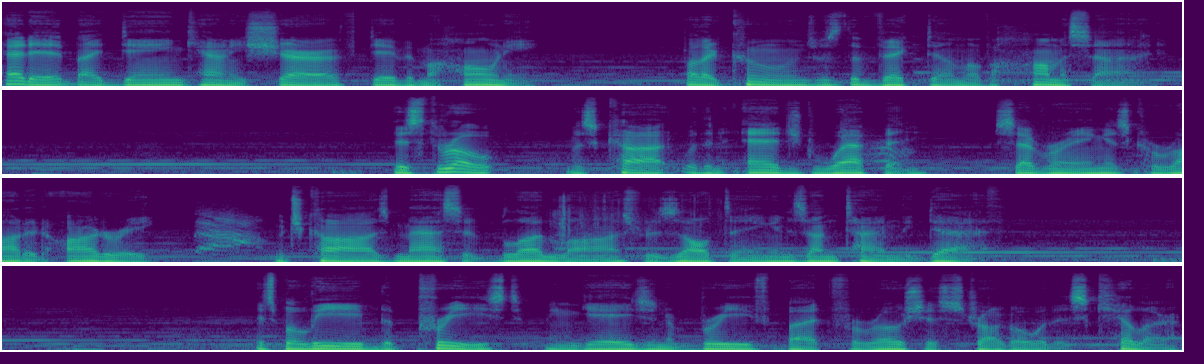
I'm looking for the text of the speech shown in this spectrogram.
headed by Dane County Sheriff David Mahoney, Father Kunz was the victim of a homicide. His throat was cut with an edged weapon, severing his carotid artery, which caused massive blood loss, resulting in his untimely death. It's believed the priest engaged in a brief but ferocious struggle with his killer.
